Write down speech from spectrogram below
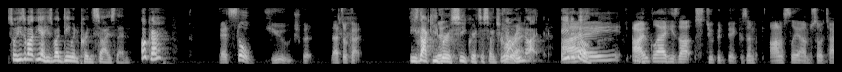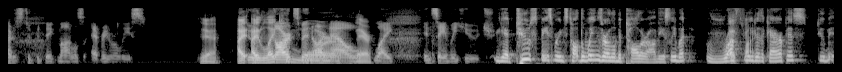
So he's about yeah, he's about Demon Prince size then. Okay. It's still huge, but that's okay. He's not keeper of secrets essentially. No, he's Correct. not. 80 mil. I, I'm glad he's not stupid big because I'm honestly I'm so tired of stupid big models every release. Yeah. I, Dude, I like him guardsmen more are now there. like insanely huge. Yeah, two Space Marines tall. The wings are a little bit taller, obviously, but roughly to the carapace. Two, mi-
